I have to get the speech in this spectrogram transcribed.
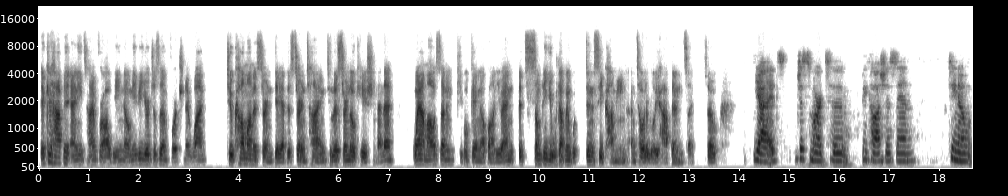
it could happen anytime for all we know. Maybe you're just an unfortunate one to come on a certain day at this certain time to this certain location, and then wham, all of a sudden people gang up on you, and it's something you definitely didn't see coming until it really happens. So, yeah, it's just smart to be cautious and to, you know,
